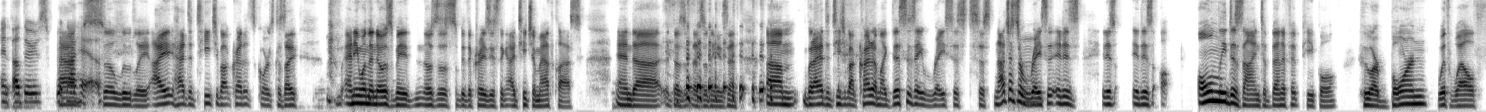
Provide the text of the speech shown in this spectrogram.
and others would absolutely. not have absolutely i had to teach about credit scores because i anyone that knows me knows this will be the craziest thing i teach a math class and uh it doesn't that doesn't make any sense um but i had to teach about credit i'm like this is a racist system not just a mm-hmm. racist it is it is it is only designed to benefit people who are born with wealth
